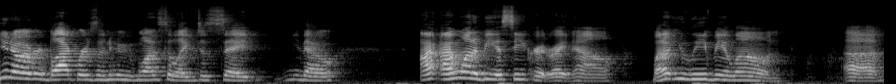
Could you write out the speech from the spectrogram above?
you know every black person who wants to like just say, you know, I, I want to be a secret right now. Why don't you leave me alone? Uh,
